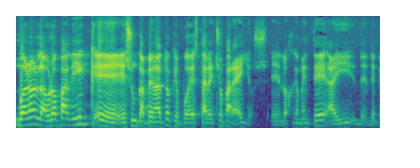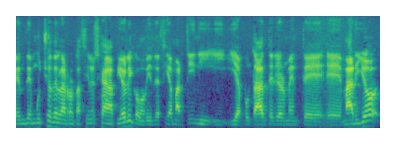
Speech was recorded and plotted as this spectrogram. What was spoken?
Bueno, la Europa League eh, es un campeonato que puede estar hecho para ellos. Eh, lógicamente, ahí depende mucho de las rotaciones que haga Pioli, como bien decía Martín y, apuntaba anteriormente eh, Mario.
